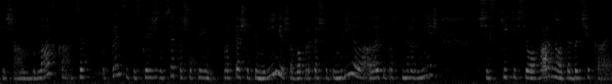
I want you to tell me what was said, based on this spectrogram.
цей шанс, будь ласка. Це в- принципі, скоріш за все, те, що ти про те, що ти мрієш, або про те, що ти мріяла, але ти просто не розумієш, ще скільки всього гарного тебе чекає.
